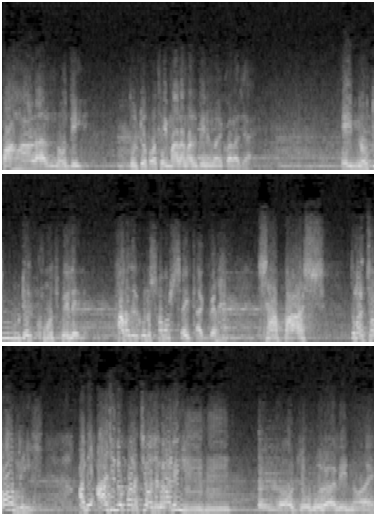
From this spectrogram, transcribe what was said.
পাহাড় আর নদী দুটো পথেই মালামাল বিনিময় করা যায়। এই নতুন রুটের খোঁজ পেলে আমাদের কোনো সমস্যাই থাকবে না। সাবাস তোমার জবাব নেই। আমি আজই লোক পাঠাচ্ছি অজগর আলী। অজগর আলী নয়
